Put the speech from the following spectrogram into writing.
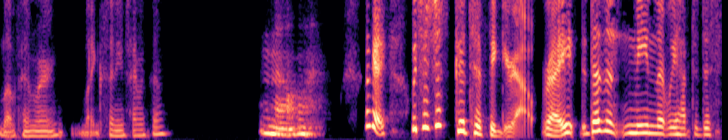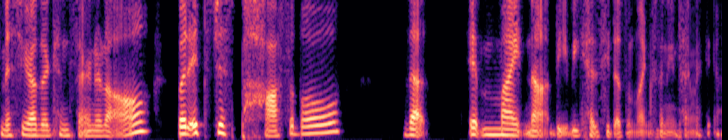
love him or like spending time with him? No. Okay, which is just good to figure out, right? It doesn't mean that we have to dismiss your other concern at all, but it's just possible that it might not be because he doesn't like spending time with you.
